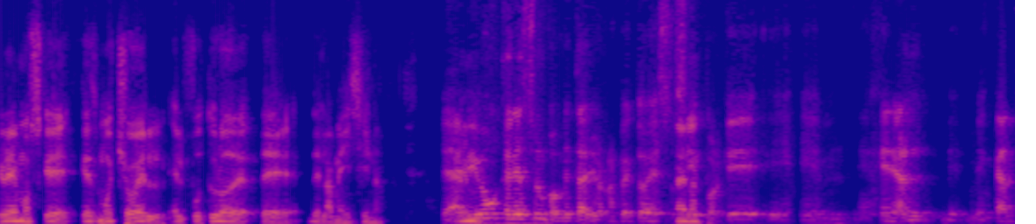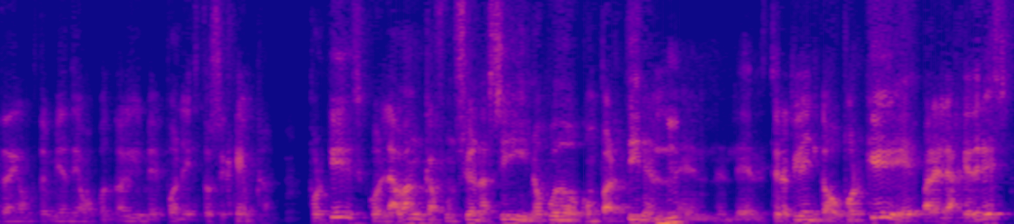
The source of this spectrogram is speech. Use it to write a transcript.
creemos que, es mucho el, el futuro de, de, la medicina. A mí me gustaría hacer un comentario respecto a eso, sí, porque eh, en general me, encanta, digamos, también, digamos, cuando alguien me pone estos ejemplos. ¿Por qué con la banca funciona así y no puedo compartir en, la historia clínica? ¿O por qué para el ajedrez?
